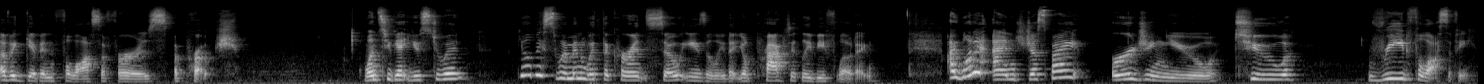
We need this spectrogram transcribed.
of a given philosopher's approach. Once you get used to it, you'll be swimming with the current so easily that you'll practically be floating. I want to end just by urging you to read philosophy.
